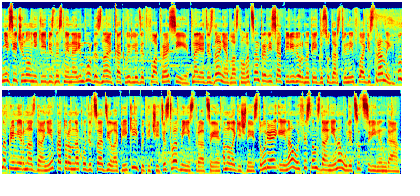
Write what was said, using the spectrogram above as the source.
Не все чиновники и бизнесмены Оренбурга знают, как выглядит флаг России. На ряде зданий областного центра висят перевернутые государственные флаги страны. Ну, например, на здании, в котором находится отдел опеки и попечительства администрации. Аналогичная история и на офисном здании на улице Цвиллинга.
